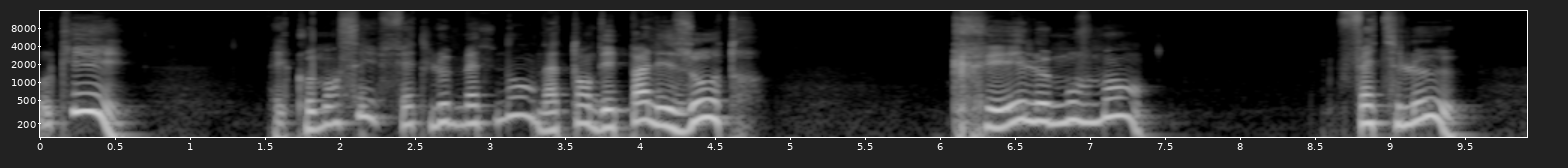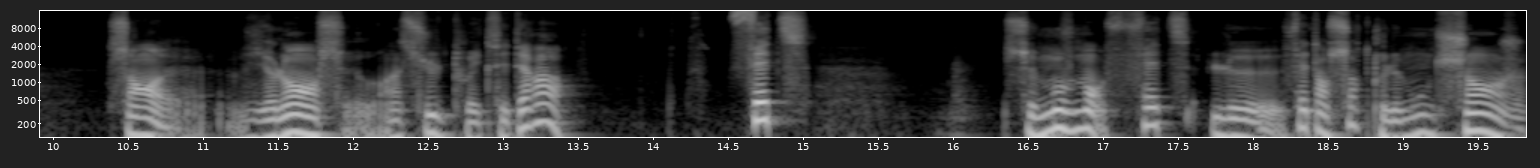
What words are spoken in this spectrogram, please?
Ok. Mais commencez, faites-le maintenant, n'attendez pas les autres. Créez le mouvement. Faites-le. Sans euh, violence ou insulte ou etc. Faites ce mouvement, faites, le, faites en sorte que le monde change.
